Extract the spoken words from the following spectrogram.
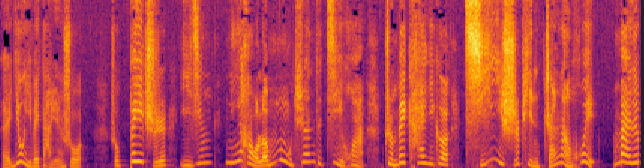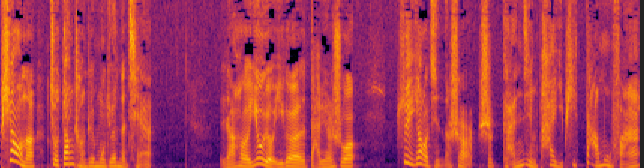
呃，又一位大员说：“说卑职已经拟好了募捐的计划，准备开一个奇异食品展览会。”卖的票呢，就当成这募捐的钱。然后又有一个大员说，最要紧的事儿是赶紧派一批大木筏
